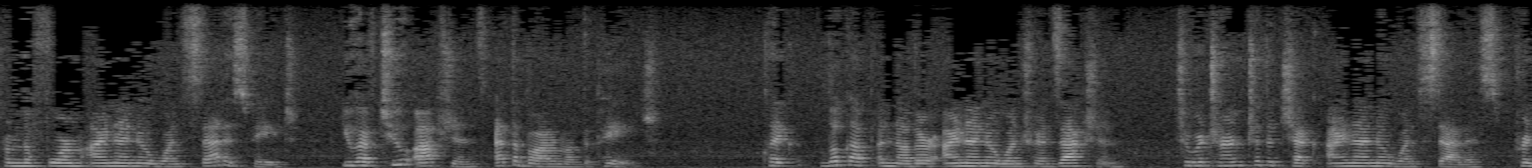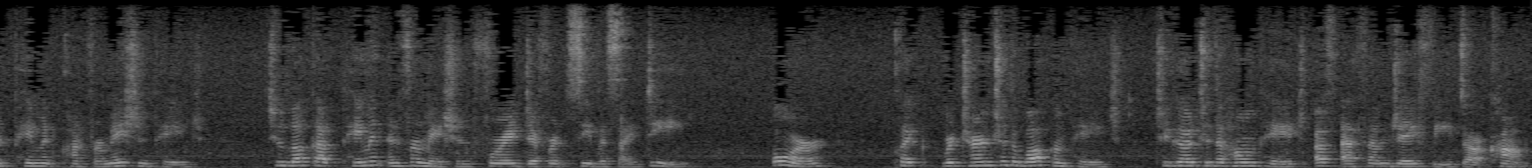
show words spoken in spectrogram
from the Form I-901 status page, you have two options at the bottom of the page. Click Look up another I-901 transaction to return to the Check I-901 status print payment confirmation page to look up payment information for a different SEVIS ID, or click Return to the Welcome page to go to the homepage of fmjfee.com.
